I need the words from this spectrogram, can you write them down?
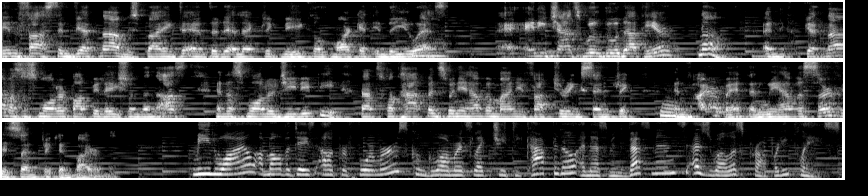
VinFast in Vietnam is planning to enter the electric vehicle market in the US. Any chance we'll do that here? No. And Vietnam has a smaller population than us and a smaller GDP. That's what happens when you have a manufacturing centric mm. environment and we have a service centric environment. Meanwhile, among the day's outperformers, conglomerates like GT Capital and SM Investments, as well as property plays.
